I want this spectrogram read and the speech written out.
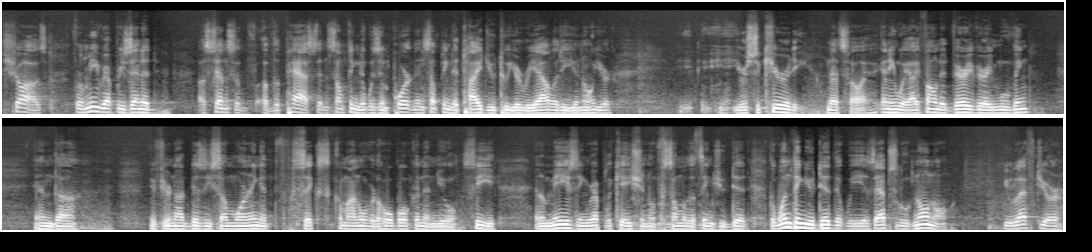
shaws, for me represented a sense of, of the past and something that was important and something that tied you to your reality, you know, your, your security. That's how I, anyway, I found it very, very moving. And uh, if you're not busy some morning at six, come on over to Hoboken and you'll see an amazing replication of some of the things you did. The one thing you did that we is absolute no-no. You left your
